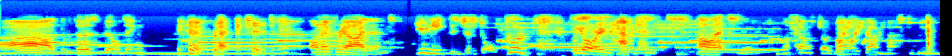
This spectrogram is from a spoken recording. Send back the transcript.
Ah, the first building erected on every island. You need this to store goods for your inhabitants. Oh, excellent. That sounds jolly. Well done, Master William.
